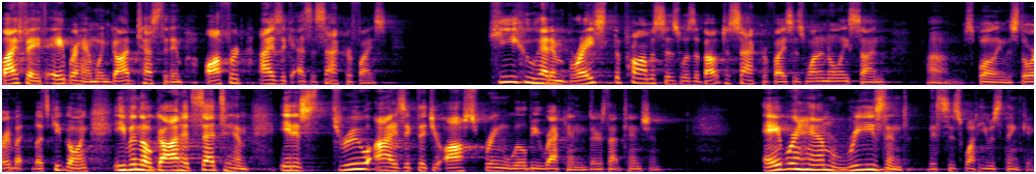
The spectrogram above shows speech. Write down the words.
By faith, Abraham, when God tested him, offered Isaac as a sacrifice. He who had embraced the promises was about to sacrifice his one and only son um, spoiling the story, but let's keep going. Even though God had said to him, It is through Isaac that your offspring will be reckoned. There's that tension. Abraham reasoned, this is what he was thinking.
